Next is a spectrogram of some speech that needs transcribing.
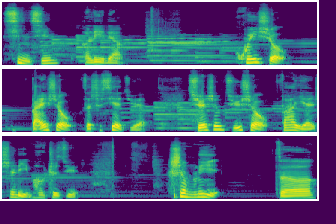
信心和力量，挥手、摆手则是谢绝。学生举手发言是礼貌之举，胜利则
